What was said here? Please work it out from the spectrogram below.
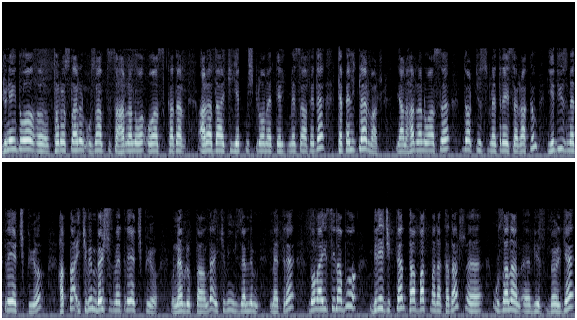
Güneydoğu e, Torosların uzantısı Harran Ovası kadar aradaki 70 kilometrelik mesafede tepelikler var. Yani Harran Ovası 400 metre ise rakım 700 metreye çıkıyor. Hatta 2500 metreye çıkıyor. Nemrut Dağı'nda 2150 metre. Dolayısıyla bu Birecik'ten ta Batman'a kadar e, uzanan e, bir bölge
